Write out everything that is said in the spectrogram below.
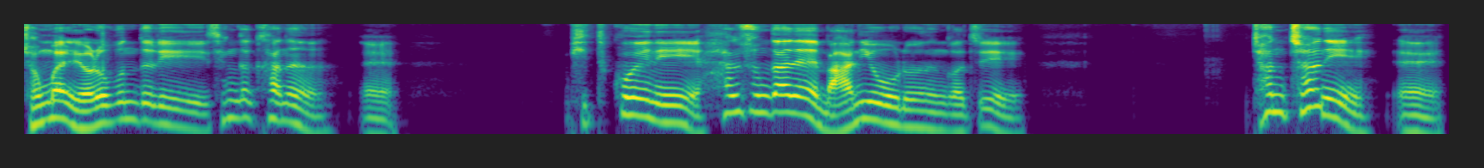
정말 여러분들이 생각하는 예, 비트코인이 한순간에 많이 오르는 거지 천천히 예,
